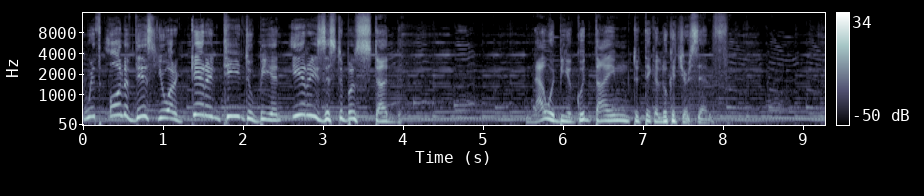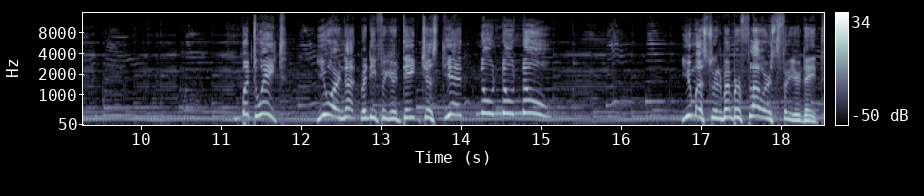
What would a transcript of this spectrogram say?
With all of this, you are guaranteed to be an irresistible stud. Now would be a good time to take a look at yourself. But wait! You are not ready for your date just yet. No, no, no! You must remember flowers for your date.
